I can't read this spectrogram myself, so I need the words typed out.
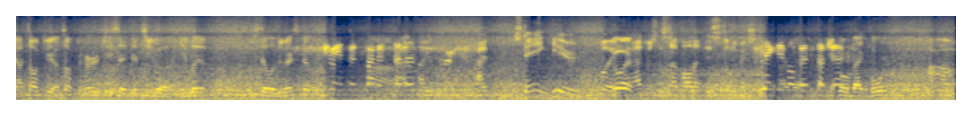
Yeah, I talked to you. I talked to her. and She said that you uh, you live still in New Mexico. Transfer five uh, oh I, seven. I, I'm staying here, but Go my ahead. address and stuff, all that is still New Mexico. Negative on both You subjects. going back and forth? Um,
